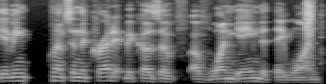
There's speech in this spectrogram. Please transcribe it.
giving Clemson the credit because of, of one game that they won.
